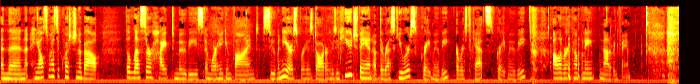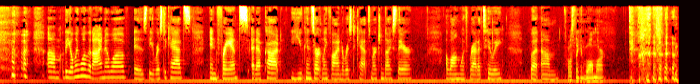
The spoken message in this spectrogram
And then he also has a question about the lesser hyped movies and where he can find souvenirs for his daughter, who's a huge fan of The Rescuers, great movie. Aristocats, great movie. Oliver and Company, not a big fan. um, the only one that I know of is the Aristocats in France at Epcot. You can certainly find Aristocats merchandise there, along with Ratatouille. But um, I was thinking Walmart.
